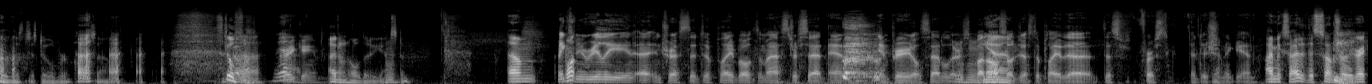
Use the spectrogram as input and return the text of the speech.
it was just over. So still fun. Uh, yeah. Great game. I don't hold it against him. Um, Makes what- me really uh, interested to play both the Master Set and Imperial Settlers, but Yeah. also just to play the this first edition again. I'm excited. This sounds really great.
